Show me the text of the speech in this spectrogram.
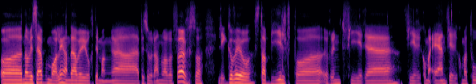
Og når vi ser på målingene, det har vi gjort i mange av episodene våre før, så ligger vi jo stabilt på rundt 4,1, 4,2,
